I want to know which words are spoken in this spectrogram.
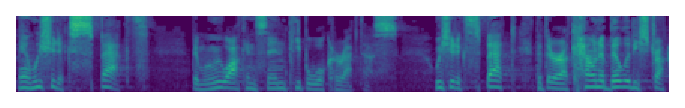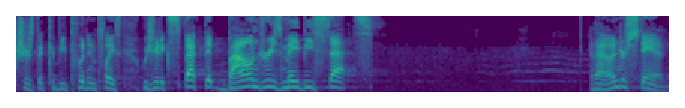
man, we should expect that when we walk in sin, people will correct us. We should expect that there are accountability structures that could be put in place. We should expect that boundaries may be set. And I understand,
